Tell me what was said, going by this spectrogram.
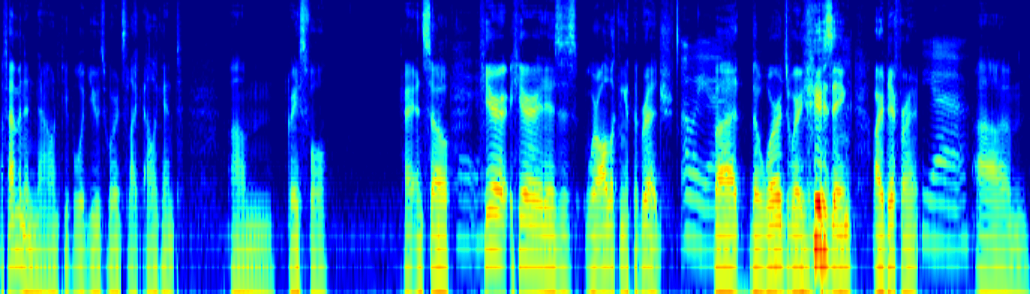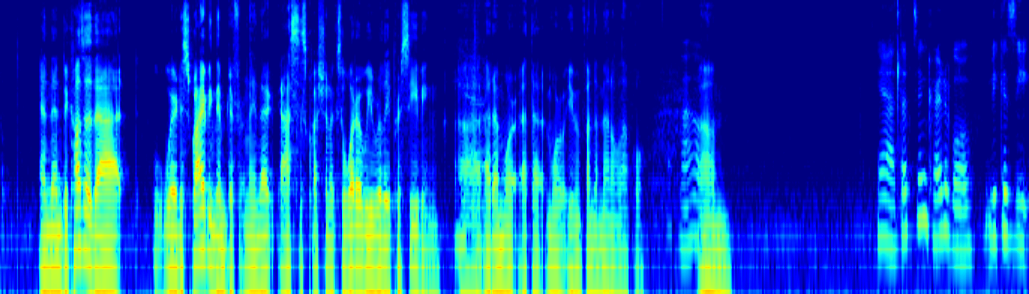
a feminine noun, people would use words like elegant, um, graceful. Okay, and so Okay. here here it is, is we're all looking at the bridge, Oh yeah. but the words we're using are different. yeah. Um, and then because of that, we're describing them differently, and that asks this question: like, so what are we really perceiving uh, at a more at that more even fundamental level? Wow. Um, Yeah, that's incredible because y-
